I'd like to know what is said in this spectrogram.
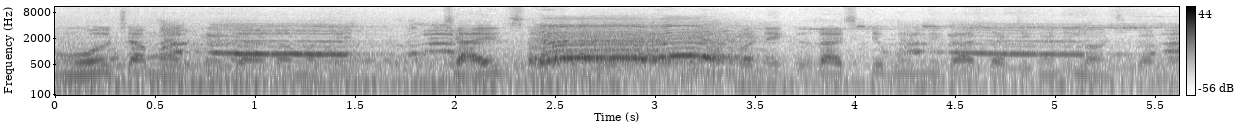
मोहोळच्या मार्केट यार्डामध्ये जाहीर सभा आपण एक राजकीय भूमिका त्या ठिकाणी लॉन्च करणार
